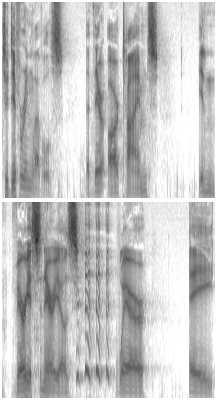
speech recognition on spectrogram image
to differing levels that there are times in various scenarios where a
